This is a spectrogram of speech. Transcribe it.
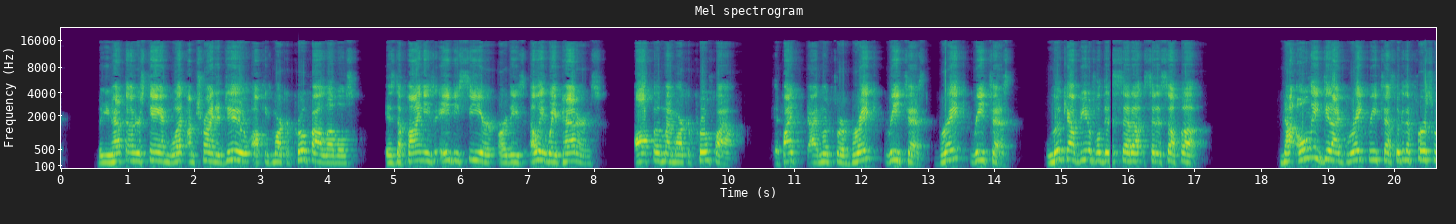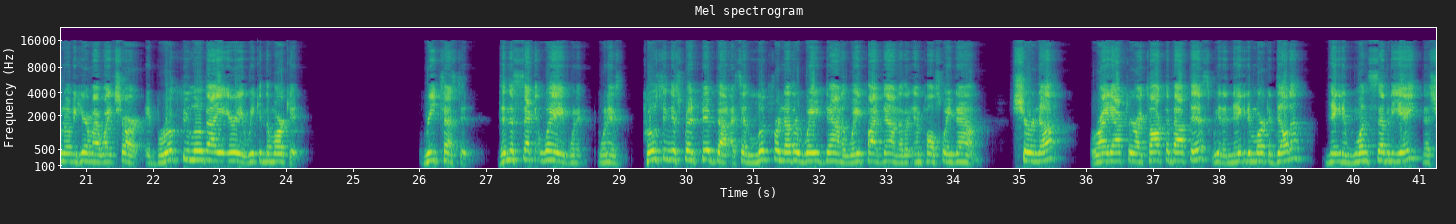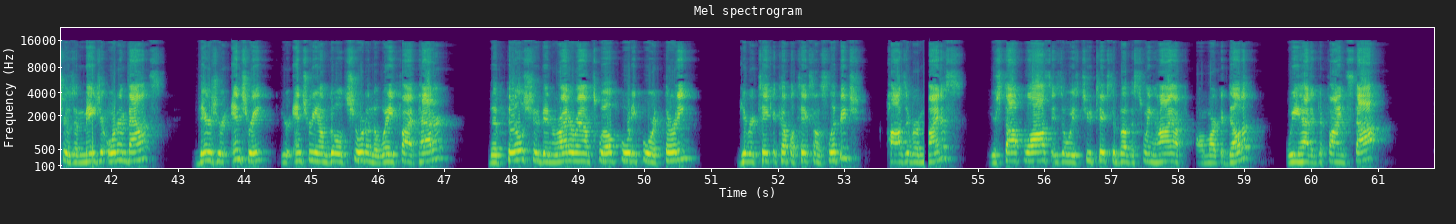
but you have to understand what I'm trying to do off these market profile levels is define these ABC or, or these Elliott wave patterns off of my market profile. If I, I look for a break, retest, break, retest, Look how beautiful this set up set itself up. Not only did I break retest, look at the first one over here in my white chart. It broke through low value area, weakened the market. Retested. Then the second wave, when it when it's posting this red fib dot, I said look for another wave down, a wave five down, another impulse wave down. Sure enough, right after I talked about this, we had a negative market delta, negative 178. That shows a major order imbalance. There's your entry your entry on gold short on the wave 5 pattern. The fill should have been right around 1244.30, give or take a couple ticks on slippage, positive or minus. Your stop loss is always two ticks above the swing high on market delta. We had a defined stop,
